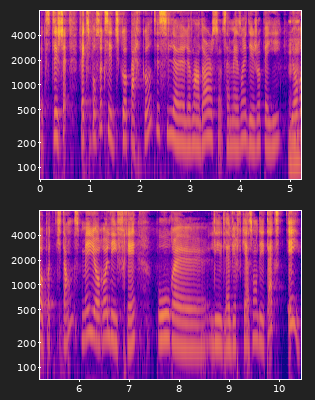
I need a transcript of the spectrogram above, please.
Fait que c'est pour ça que c'est du cas par cas. si le, vendeur, sa maison est déjà payée, il n'y mhm. aura pas de quittance, mais il y aura les frais pour euh, la vérification des taxes et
